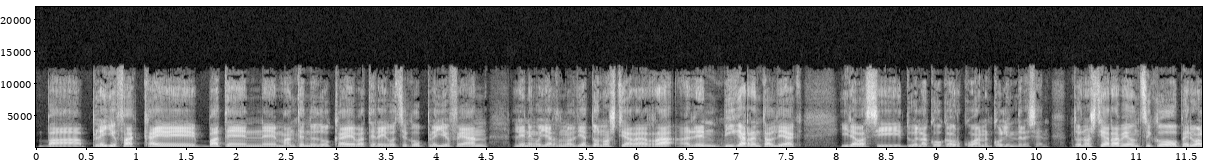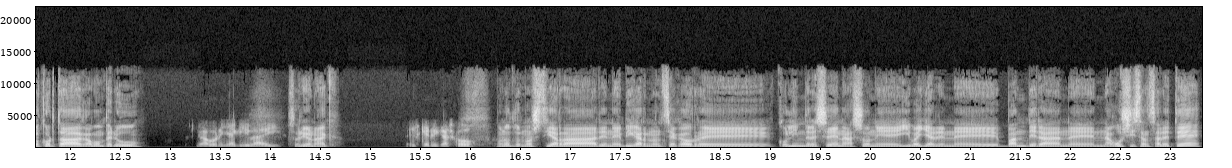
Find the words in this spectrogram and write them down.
ba playoffak kae baten eh, mantendu edo kae batera igotzeko playoffean lehenengo jardunaldia Donostiarraren bigarren taldeak irabazi duelako gaurkoan kolindresen. Donostiarra be ontziko Peru Alkorta, Gabon Peru, Gabon Iñaki bai, zorionak. Eskerrik asko. Bueno, Donostiarraren eh, bigarren ontziak aurre kolindresen, azone Ibaiaren eh, banderan eh, nagusi izan zarete,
